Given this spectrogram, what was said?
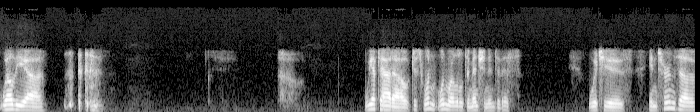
Well, the uh, we have to add uh, just one one more little dimension into this, which is in terms of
